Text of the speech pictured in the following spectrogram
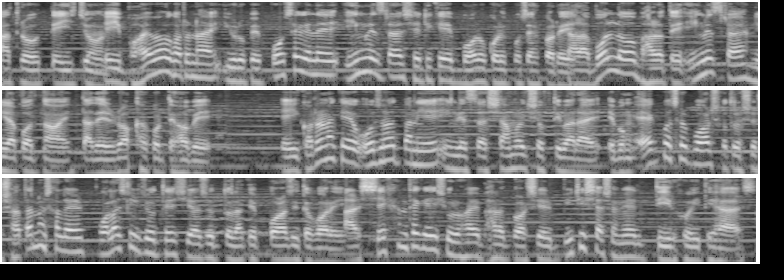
মাত্র তেইশ জন। এই ভয়াবহ ঘটনা ইউরোপে পৌঁছে গেলে ইংরেজরা সেটিকে বড় করে প্রচার করে। তারা বলল, ভারতে ইংরেজরা নিরাপদ নয়, তাদের রক্ষা করতে হবে। এই ঘটনাকে অজুহাত বানিয়ে ইংরেজরা সামরিক শক্তি বাড়ায় এবং এক বছর পর সতেরোশো সাতান্ন সালের পলাশির যুদ্ধে সিরাজউদ্দৌলাকে পরাজিত করে। আর সেখান থেকেই শুরু হয় ভারতবর্ষের ব্রিটিশ শাসনের দীর্ঘ ইতিহাস।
